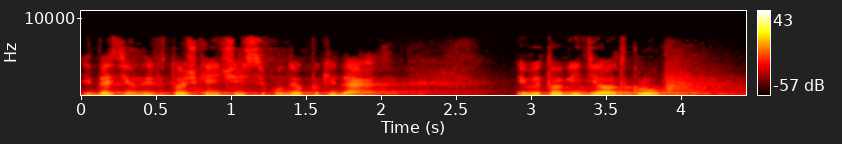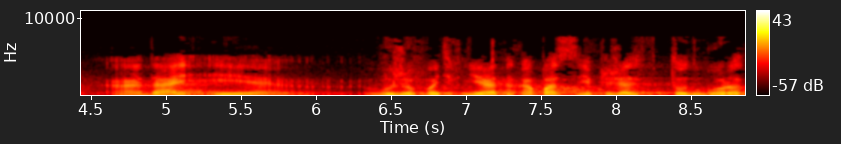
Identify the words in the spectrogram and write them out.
и достигнуть этой точки, они через секунду ее покидают. И в итоге делают круг, э, да, и выжив в этих невероятных опасностях, они приезжают в тот город,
